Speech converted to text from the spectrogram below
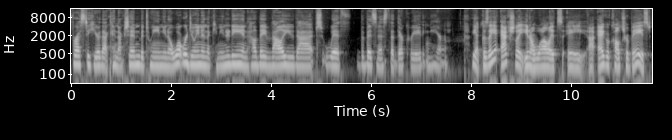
for us to hear that connection between you know what we're doing in the community and how they value that with the business that they're creating here. Yeah, because they actually, you know, while it's a uh, agriculture based,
